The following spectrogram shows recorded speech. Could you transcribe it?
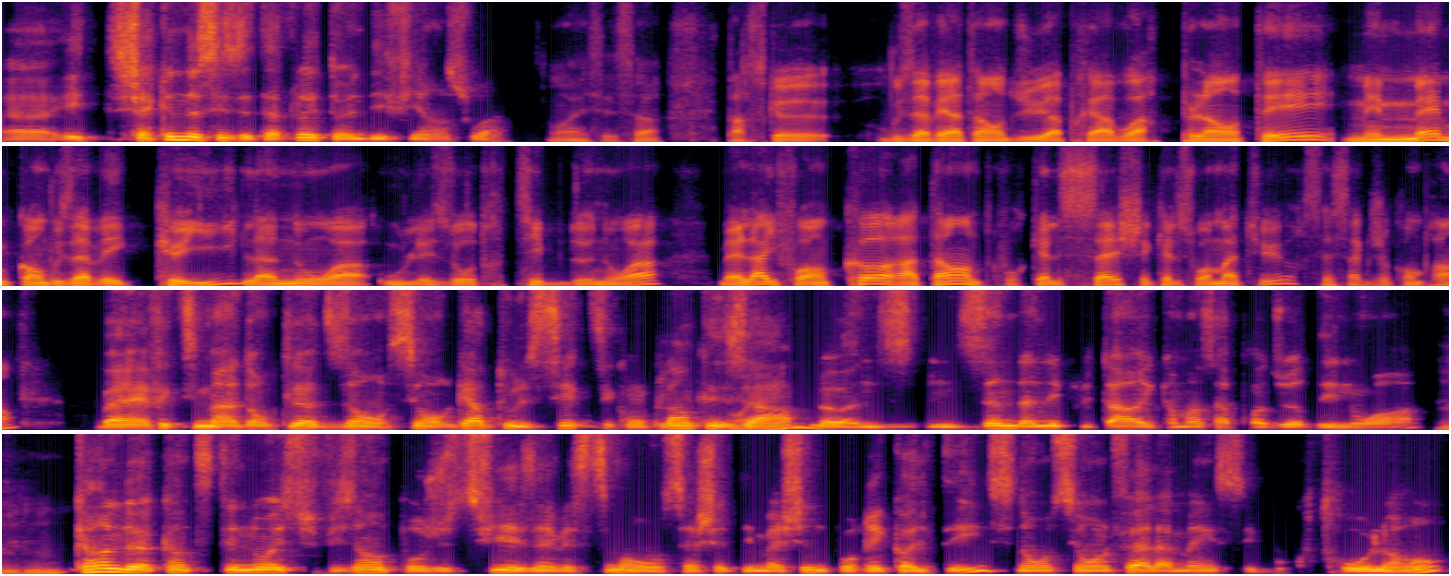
et chacune de ces étapes-là est un défi en soi. Oui, c'est ça. Parce que vous avez attendu après avoir planté, mais même quand vous avez cueilli la noix ou les autres types de noix, ben là, il faut encore attendre pour qu'elle sèche et qu'elle soit mature. C'est ça que je comprends? Ben, effectivement. Donc là, disons, si on regarde tout le cycle, c'est qu'on plante les arbres, une, dizaine d'années plus tard, ils commencent à produire des noix. Mm-hmm. Quand la quantité de noix est suffisante pour justifier les investissements, on s'achète des machines pour récolter. Sinon, si on le fait à la main, c'est beaucoup trop long.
